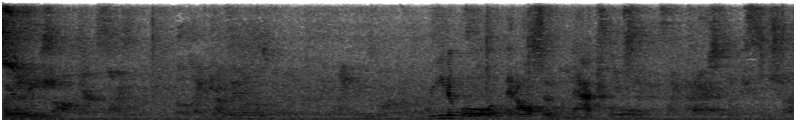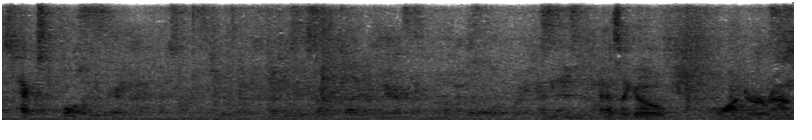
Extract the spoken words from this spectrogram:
very readable, and also natural uh, text quality there. And then as I go wander around,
